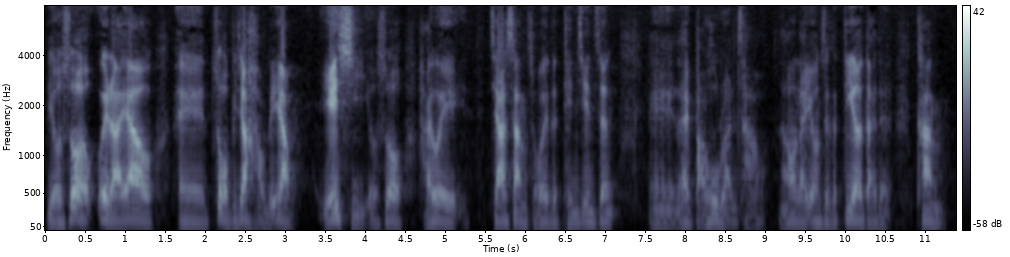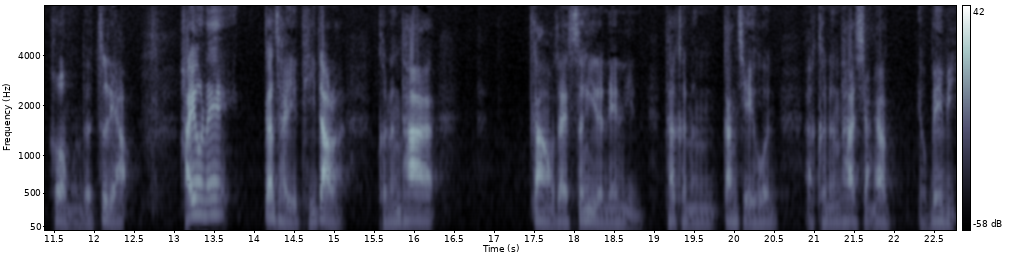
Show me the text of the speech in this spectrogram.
有时候未来要诶、呃、做比较好的药，也许有时候还会加上所谓的停经针，诶、呃、来保护卵巢，然后来用这个第二代的抗荷尔蒙的治疗。还有呢，刚才也提到了，可能他刚好在生育的年龄，他可能刚结婚啊，可能他想要有 baby，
